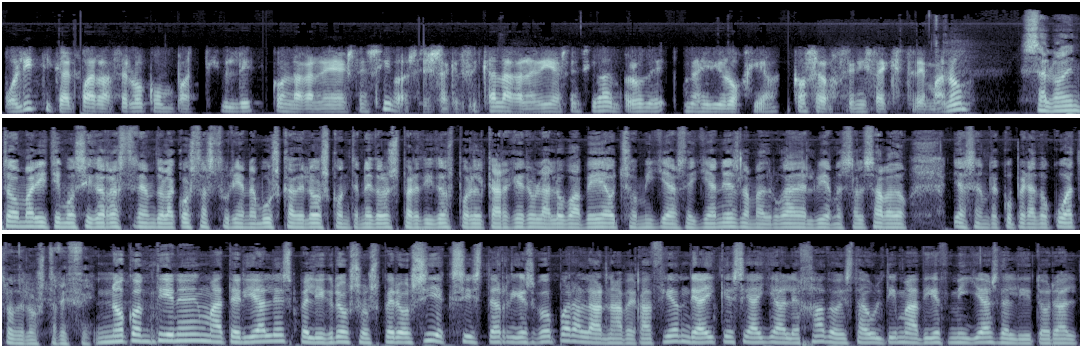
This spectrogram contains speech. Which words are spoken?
política para hacerlo compatible con la ganadería extensiva. Se sacrifica la ganadería extensiva en pro de una ideología conservacionista extrema, ¿no? Salvamento Marítimo sigue rastreando la costa asturiana en busca de los contenedores perdidos por el carguero La Loba B a 8 millas de Llanes la madrugada del viernes al sábado. Ya se han recuperado cuatro de los 13. No contienen materiales peligrosos, pero sí existe riesgo para la navegación, de ahí que se haya alejado esta última 10 millas del litoral.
